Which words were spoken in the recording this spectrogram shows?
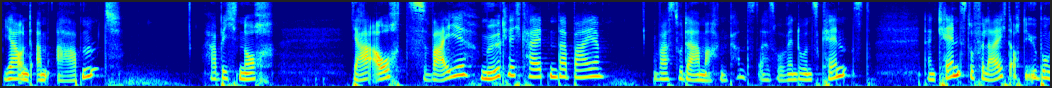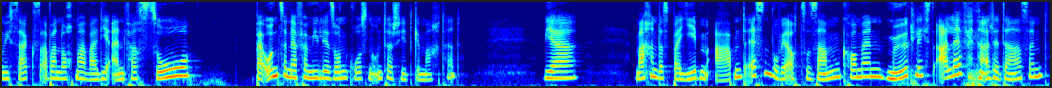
Ja, und am Abend habe ich noch ja auch zwei Möglichkeiten dabei, was du da machen kannst. Also, wenn du uns kennst, dann kennst du vielleicht auch die Übung. Ich sag's aber nochmal, weil die einfach so bei uns in der Familie so einen großen Unterschied gemacht hat. Wir machen das bei jedem Abendessen, wo wir auch zusammenkommen, möglichst alle, wenn alle da sind,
